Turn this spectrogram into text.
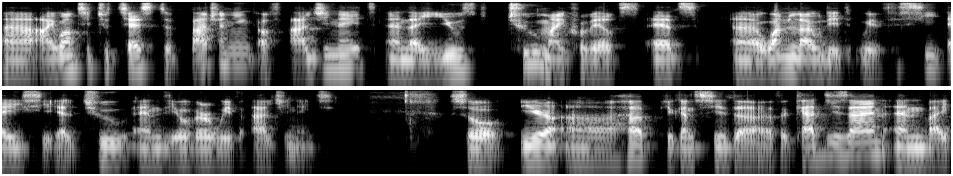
Uh, I wanted to test the patterning of alginate and I used two microvalve heads uh, one loaded with CaCl2 and the other with alginate. So here uh, up, you can see the, the CAD design. And by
